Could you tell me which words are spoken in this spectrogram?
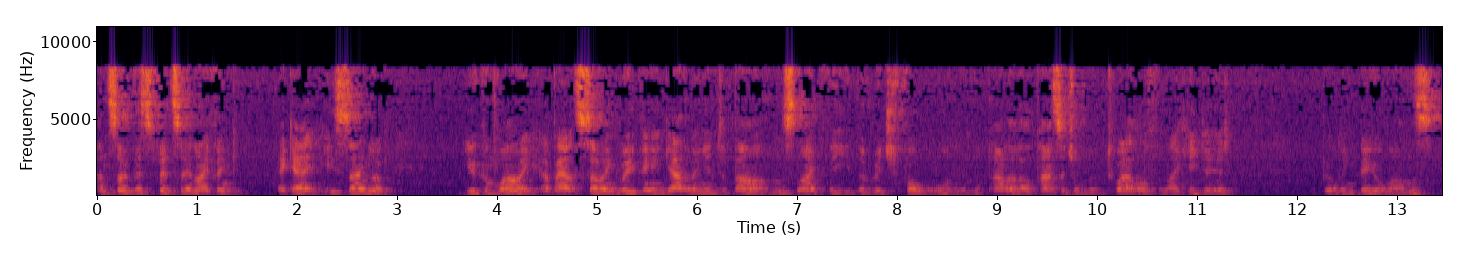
And so this fits in, I think, again, he's saying, look, you can worry about sowing, reaping and gathering into barns like the, the rich fool in the parallel passage in Luke 12, like he did, building bigger ones.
